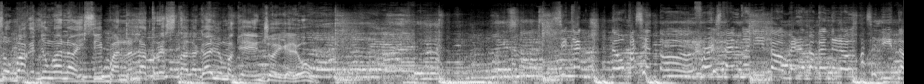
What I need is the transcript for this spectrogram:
So bakit nyo nga naisipan na Latres talaga yung mag enjoy kayo? Sikat daw kasi to. First time ko dito, pero maganda daw kasi dito.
